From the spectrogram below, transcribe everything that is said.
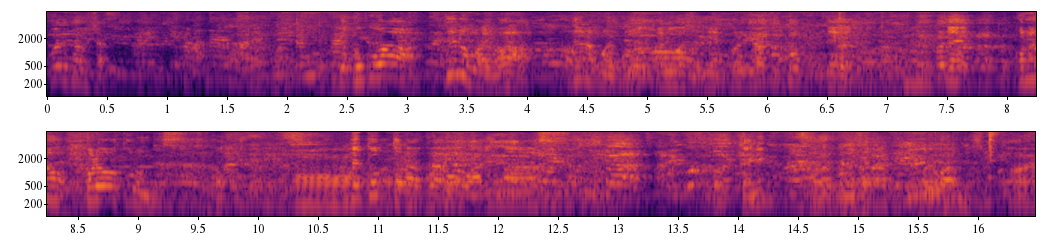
これで食べちゃうでここは手の場合は手のこれこれありますよね。これ逆取ってでこれをこれを取るんです。で取ったらここを割ります。こう一回ね、はい、ごめんなさいこれ割るんですは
